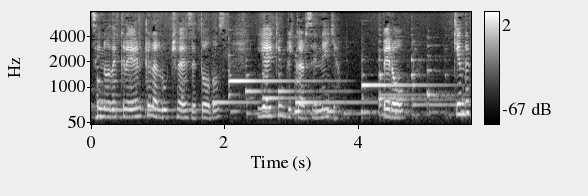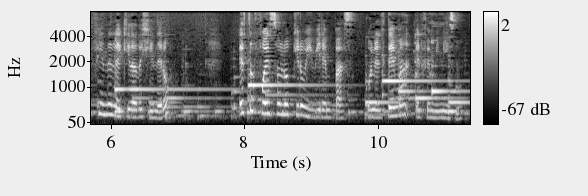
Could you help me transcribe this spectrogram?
sino de creer que la lucha es de todos y hay que implicarse en ella. Pero, ¿quién defiende la equidad de género? Esto fue Solo quiero vivir en paz, con el tema el feminismo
